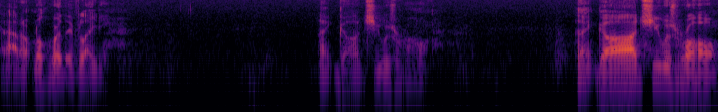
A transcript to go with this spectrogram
and I don't know where they've laid him. Thank God she was wrong. Thank God she was wrong.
